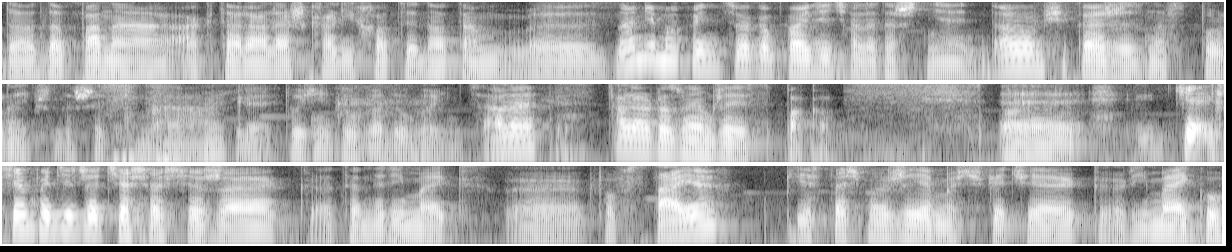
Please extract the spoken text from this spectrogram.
do, do pana aktora Leszka Lichoty, no tam, y, no nie mogę nic złego powiedzieć, ale też nie, no on się kojarzy z na wspólnej przede wszystkim, a i później długo, długo nic, ale, Okej. ale rozumiem, że jest spoko. Spoko. E, Chciałem powiedzieć, że cieszę się, że ten remake e, powstaje. Jesteśmy, żyjemy w świecie remake'ów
